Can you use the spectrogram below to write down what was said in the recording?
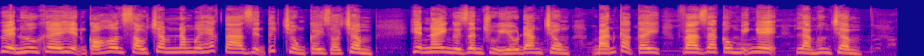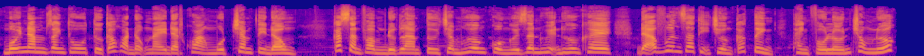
Huyện Hương Khê hiện có hơn 650 ha diện tích trồng cây gió trầm. Hiện nay người dân chủ yếu đang trồng, bán cả cây và gia công mỹ nghệ, làm hương trầm. Mỗi năm doanh thu từ các hoạt động này đạt khoảng 100 tỷ đồng. Các sản phẩm được làm từ trầm hương của người dân huyện Hương Khê đã vươn ra thị trường các tỉnh, thành phố lớn trong nước.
